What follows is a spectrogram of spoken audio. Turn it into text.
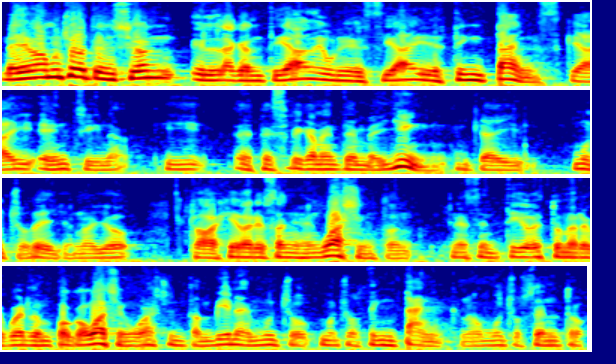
Me llama mucho la atención la cantidad de universidades y de think tanks que hay en China y específicamente en Beijing, en que hay muchos de ellos. ¿no? Yo trabajé varios años en Washington, en ese sentido esto me recuerda un poco a Washington. Washington también hay muchos mucho think tank, ¿no? muchos centros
